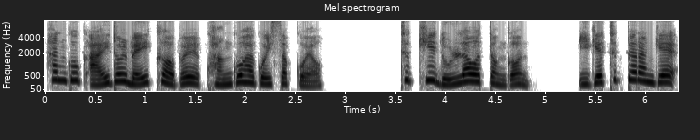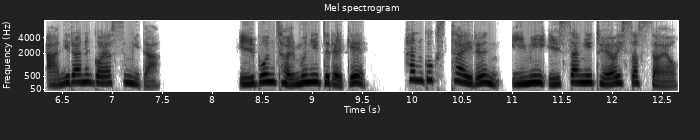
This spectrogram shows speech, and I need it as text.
한국 아이돌 메이크업을 광고하고 있었고요. 특히 놀라웠던 건 이게 특별한 게 아니라는 거였습니다. 일본 젊은이들에게 한국 스타일은 이미 일상이 되어 있었어요.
